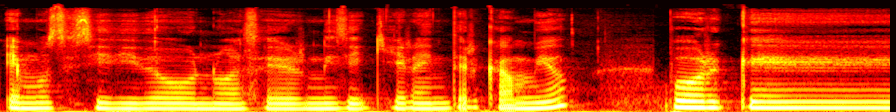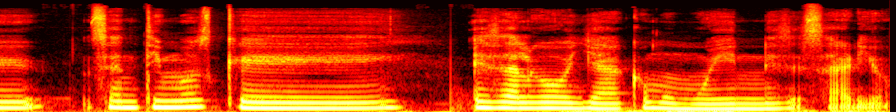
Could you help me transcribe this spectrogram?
hemos decidido no hacer ni siquiera intercambio porque sentimos que es algo ya como muy necesario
